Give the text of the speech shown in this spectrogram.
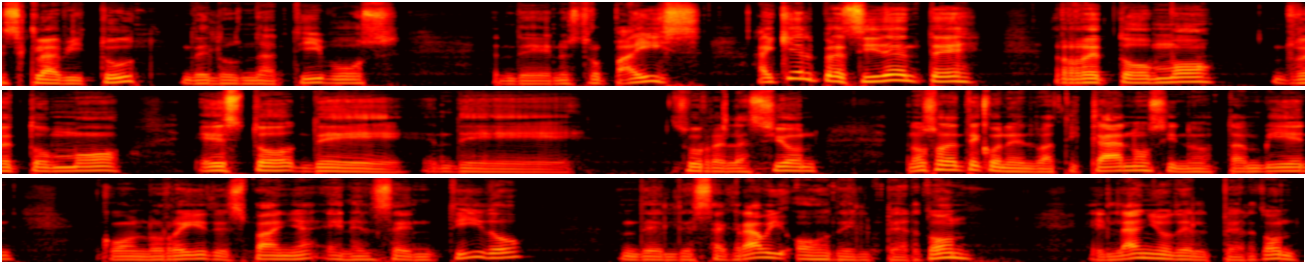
esclavitud de los nativos de nuestro país. Aquí el presidente retomó, retomó esto de, de su relación no solamente con el Vaticano, sino también con los reyes de España en el sentido del desagravio o del perdón, el año del perdón.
